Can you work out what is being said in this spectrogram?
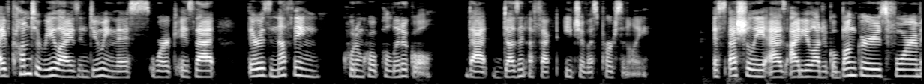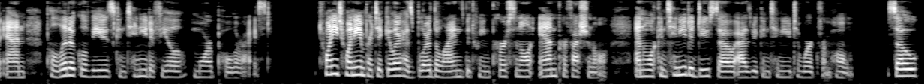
I've come to realize in doing this work is that there is nothing quote unquote political that doesn't affect each of us personally. Especially as ideological bunkers form and political views continue to feel more polarized. 2020 in particular has blurred the lines between personal and professional, and will continue to do so as we continue to work from home. So,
